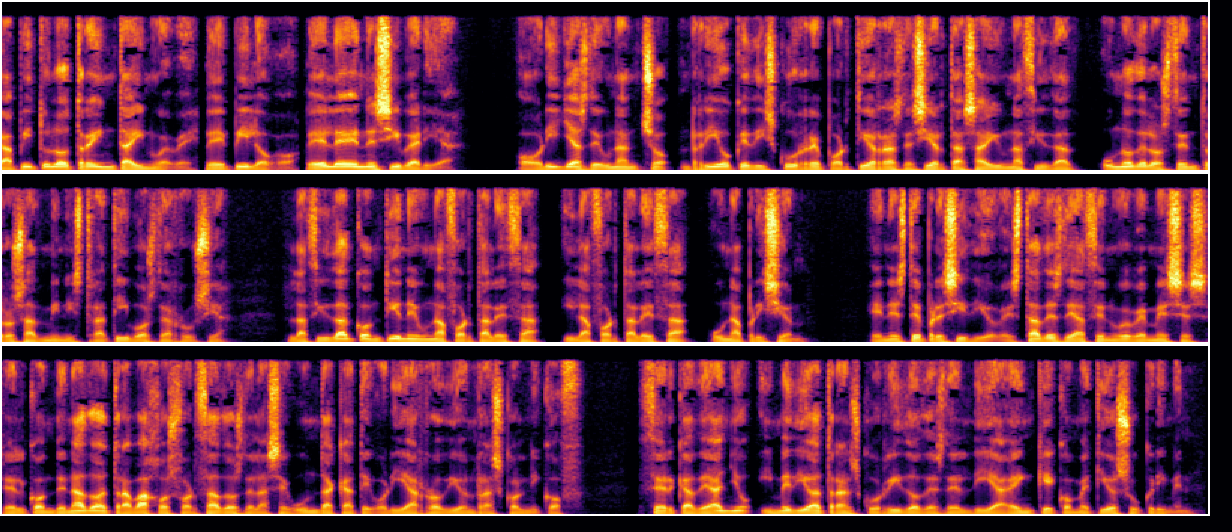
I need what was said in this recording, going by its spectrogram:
Capítulo 39. Epílogo. LN Siberia. A orillas de un ancho río que discurre por tierras desiertas hay una ciudad, uno de los centros administrativos de Rusia. La ciudad contiene una fortaleza, y la fortaleza, una prisión. En este presidio está desde hace nueve meses el condenado a trabajos forzados de la segunda categoría Rodion Raskolnikov. Cerca de año y medio ha transcurrido desde el día en que cometió su crimen.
